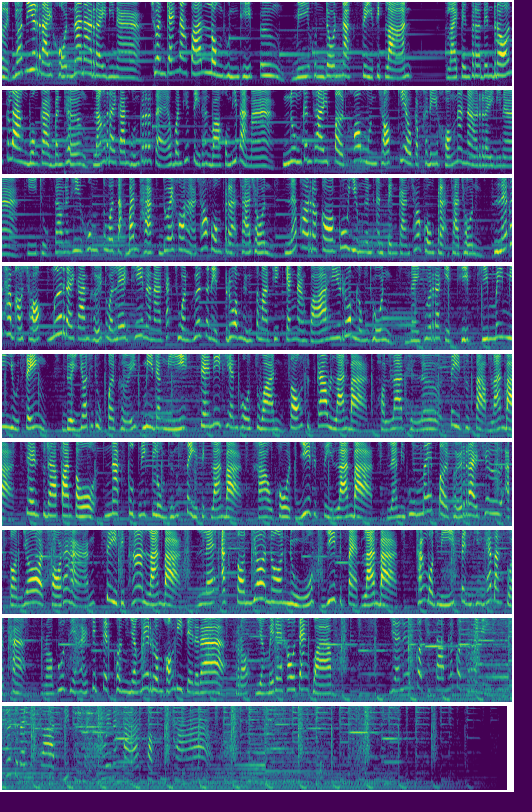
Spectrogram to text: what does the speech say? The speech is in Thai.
เปิดยอดหนี้รายคนหน้านาไรบีนา ชวนแก๊งนางฟ้าลงทุนทิปอึ้งมีคนโดนหนัก 40 ล้าน กลายเป็นประเด็นร้อนกลางวงการบันเทิง หลังรายการหุนกระแสวันที่ 4 ธันวาคมที่ผ่านมา หนุ่มกัญชัยเปิดข้อมูลช็อกเกี่ยวกับคดีของนานาไรบีนา ที่ถูกเจ้าหน้าที่คุมตัวจากบ้านพัก ด้วยข้อหาช่อโกงประชาชน และพรกกู้ยืมเงินอันเป็นการช่อโกงประชาชน และก็ทำเอาช็อกเมื่อรายการเผยตัวเลขที่นานาชักชวนเพื่อนสนิทรวมถึงสมาชิกแก๊งนางฟ้าให้ร่วมลงทุน ในธุรกิจทิปที่ไม่มีอยู่จริง โดยยอดที่ถูกเปิดเผยมีดังนี้ เจนี่เทียนโพสวรรณ2.9 ล้านบาทพอลล่าเทเลอร์ 4.3 ล้านบาท เจนสุดาปานโต หนักสุดในกลุ่มถึง 40 ล้านบาท ข้าวโพด 24 ล้านบาท และมีผู้ไม่เปิดเผยรายชื่อ อักษรย่อทอทหาร 45 ล้านบาท และอักษรย่อนอนหนู 28 ล้านบาท ทั้งหมดนี้เป็นเพียงแค่บางส่วนค่ะเพราะผู้เสียหาย 17 คนยังไม่รวมของดีเจดาดา เพราะยังไม่ได้เข้าแจ้งความ อย่าลืมกดติดตามและกดกระดิ่งเพื่อจะได้ไม่พลาดคลิปใหม่ๆ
